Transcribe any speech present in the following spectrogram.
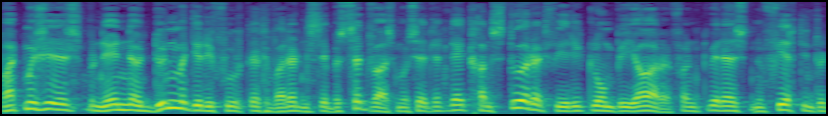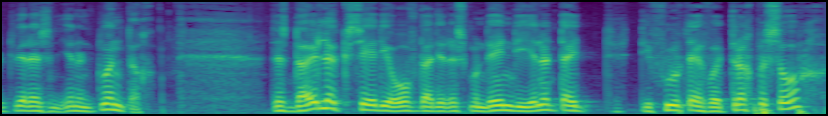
wat moes die respondent nou doen met hierdie voertuig wat in sy besit was? Moes hy dit net gaan stoor het vir hierdie klompie jare van 2014 tot 2021? Dis duidelik sê die hof dat die respondent die hele tyd die voertuig wou terugbesorg.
